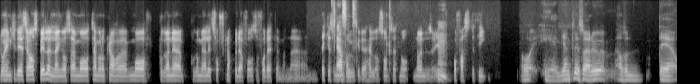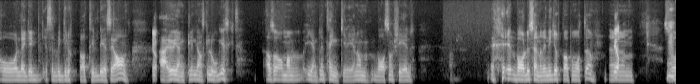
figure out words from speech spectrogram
da har ikke DCA-spillen lenger, så jeg må, til noen knapp, må programmere, programmere litt soft-knapper der for å få det til. Men eh, det er ikke så Ja, mye å bruke det heller, sånn sett nå, nå er det Mm. på faste ting. Og egentlig så er det jo altså Det å legge selve gruppa til DCA-en Ja. er jo egentlig ganske logisk. Altså om man egentlig tenker igjennom hva som skjer Hva du sender inn i gruppa, på en måte. Ja. Um, Så,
